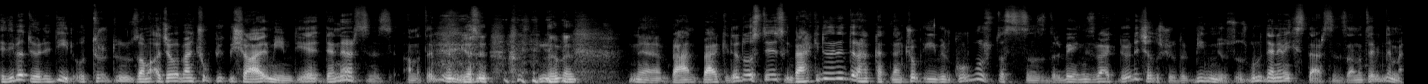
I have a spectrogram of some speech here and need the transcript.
Edebiyat öyle değil. Oturduğunuz zaman acaba ben çok büyük bir şair miyim diye denersiniz. Anlatabiliyor muyum? Ben belki de Dostoyevski. Belki de öyledir hakikaten. Çok iyi bir kurgu ustasısınızdır. Beyniniz belki de öyle çalışıyordur. Bilmiyorsunuz. Bunu denemek istersiniz. Anlatabildim mi?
